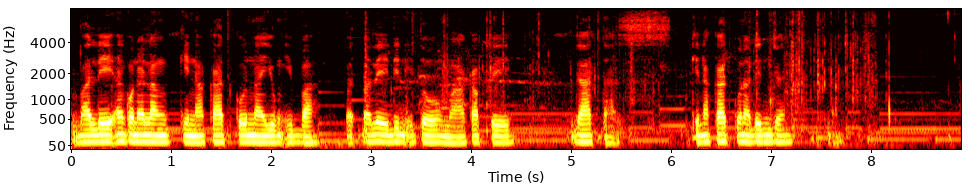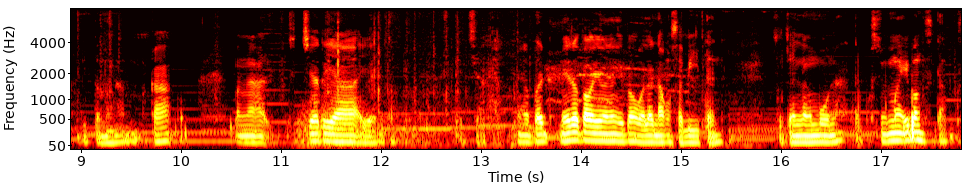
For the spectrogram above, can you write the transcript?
Bali, ano ko na lang, kinakat ko na yung iba. But bali din ito, mga kape, gatas. Kinakat ko na din dyan. Yan. Ito mga maka, mga chicherya, ayan to. Siya. Meron- pa kayo ng iba, wala na akong sabitan. So, dyan lang muna. Tapos yung mga ibang stocks,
